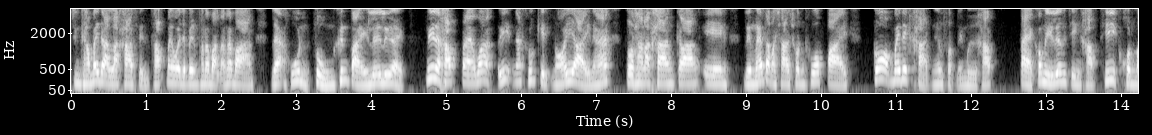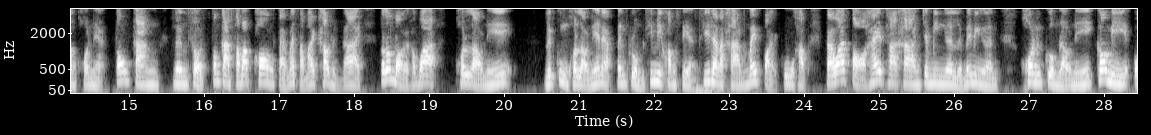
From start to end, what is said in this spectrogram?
จึงทำให้ดันราคาสินทรัพย์ไม่ว่าจะเป็นพันธบัตรรัฐบาล และหุ้นสูงขึ้นไปเรื่อยๆนี่แหละครับแปลว่านักธุรกิจน้อยใหญ่นะ ตัวธนาคารกลางเอง หรือแม้แต่ประชาชนทั่วไป ก็ไม่ได้ขาดเงินสดในมือครับ แต่ก็มีเรื่องจริงครับ ที่คนบางคนเนี่ยต้องการเงินสดต้องการสภาพคล่อง แต่ไม่สามารถเข้าถึงได้ ก็ต้องบอกเลยครับว่า คนเหล่านี้ หรือกลุ่มคนเหล่านี้เนี่ยเป็นกลุ่มที่มีความเสี่ยงที่ธนาคารไม่ปล่อยกู้ครับ แปลว่าต่อให้ธนาคารจะมีเงินหรือไม่มีเงิน คนกลุ่มเหล่านี้ก็มีโอ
